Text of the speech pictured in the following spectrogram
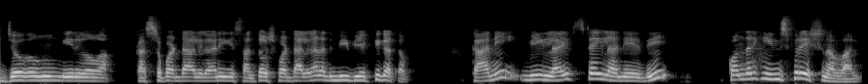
ఉద్యోగం మీరు కష్టపడ్డాలు కానీ సంతోషపడ్డాలు కానీ అది మీ వ్యక్తిగతం. కానీ మీ లైఫ్ స్టైల్ అనేది కొందరికి ఇన్స్పిరేషన్ అవ్వాలి.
